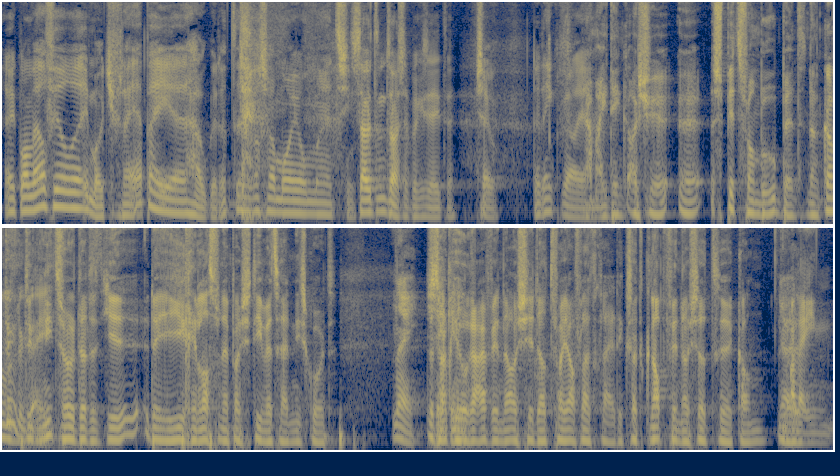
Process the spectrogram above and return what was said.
Er kwam wel veel emotie vrij hè, bij eh Hauge. Dat was wel mooi om te zien. Zou het hem dwars hebben gezeten? Zo, dat denk ik wel, ja. Ja, maar ik denk als je eh, spits van beroep bent, dan kan het Tuurlijk, natuurlijk nee. niet zo dat, het je, dat je hier geen last van hebt als je tien wedstrijden niet scoort. Nee, Dat zou ik heel niet. raar vinden als je dat van je af laat glijden. Ik zou het knap vinden als je dat eh, kan. Ja. Alleen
